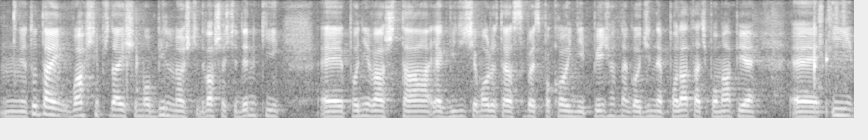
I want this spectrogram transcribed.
Mm, Tutaj właśnie przydaje się mobilność 261, e, ponieważ ta, jak widzicie, może teraz sobie spokojnie 50 na godzinę polatać po mapie e, i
